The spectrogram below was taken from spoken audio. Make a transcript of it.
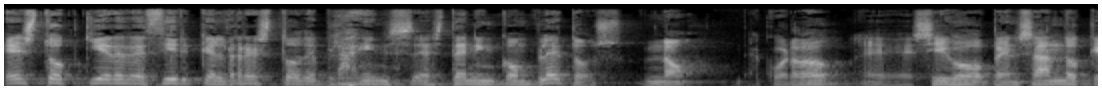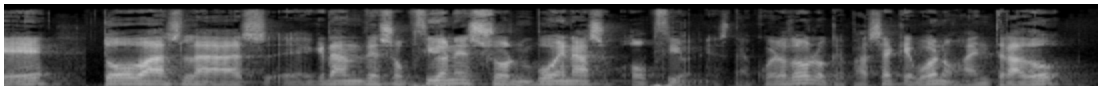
¿Esto quiere decir que el resto de plugins estén incompletos? No, ¿de acuerdo? Eh, sigo pensando que todas las eh, grandes opciones son buenas opciones, ¿de acuerdo? Lo que pasa es que, bueno, ha entrado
